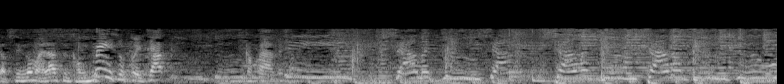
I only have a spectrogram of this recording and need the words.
กับซิงเกิลใหม่ล่าสุดของบี้สุดปิดครับกาแฟไหมครับ Shama do, shama, shama do, shama do, do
